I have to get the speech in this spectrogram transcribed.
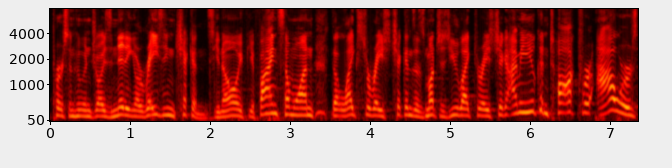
person who enjoys knitting or raising chickens. You know, if you find someone that likes to raise chickens as much as you like to raise chickens, I mean, you can talk for hours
